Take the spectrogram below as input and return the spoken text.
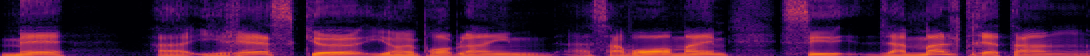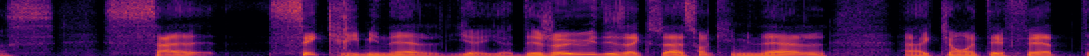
mais euh, il reste qu'il y a un problème, à savoir même, c'est la maltraitance, c'est criminel. Il y, a, déjà eu des accusations criminelles qui ont été faites.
